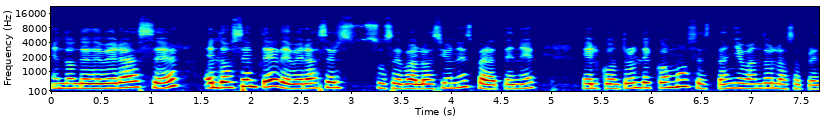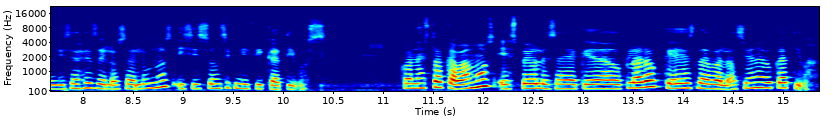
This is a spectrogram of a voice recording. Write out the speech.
en donde deberá ser el docente deberá hacer sus evaluaciones para tener el control de cómo se están llevando los aprendizajes de los alumnos y si son significativos. Con esto acabamos espero les haya quedado claro qué es la evaluación educativa.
